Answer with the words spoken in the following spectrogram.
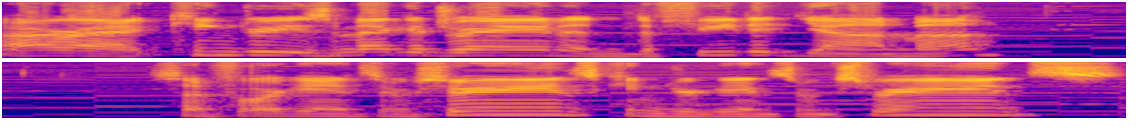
All right, Kingdra used Mega Drain and defeated Yanma. Sunflora gained some experience. Kingdra gained some experience.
